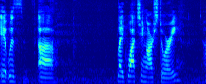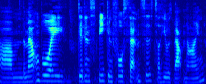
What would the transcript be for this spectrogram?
it was uh, like watching our story. Um, the mountain boy didn't speak in full sentences till he was about nine.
